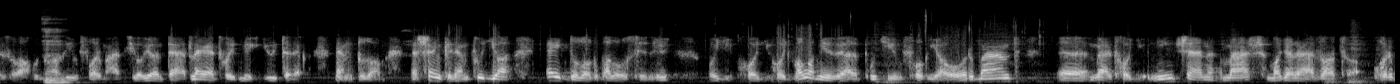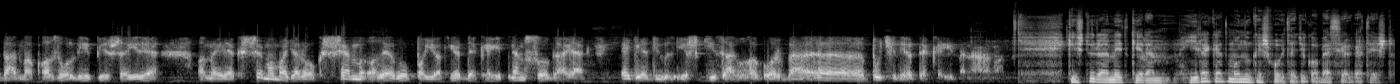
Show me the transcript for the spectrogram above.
ez ahonnan az mhm. információ jön. Tehát lehet, hogy még gyűjtenek, nem tudom. Ezt senki nem tudja. Egy dolog valószínű, hogy, hogy, hogy valamivel Putyin fogja Orbánt, mert hogy nincsen más magyarázat Orbánnak azon lépéseire, amelyek sem a magyarok, sem az európaiak érdekeit nem szolgálják, egyedül és kizárólag Orbán, Putyin érdekeiben állnak. Kis türelmét kérem, híreket mondunk, és folytatjuk a beszélgetést.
